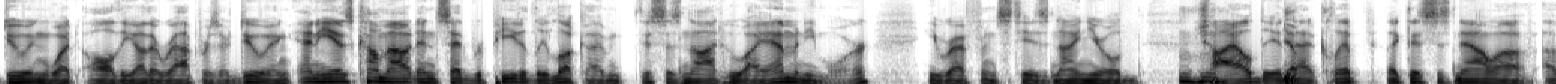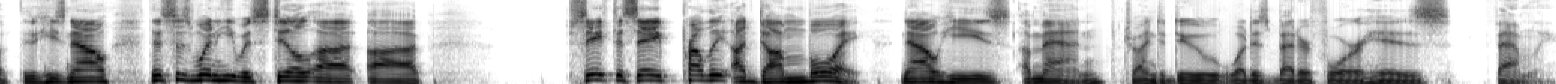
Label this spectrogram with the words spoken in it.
doing what all the other rappers are doing. And he has come out and said repeatedly, "Look, I'm this is not who I am anymore." He referenced his nine year old Mhm. child in Yep. that clip. Like this is now a, a he's now this is when he was still uh, uh, safe to say probably a dumb boy. Now he's a man trying to do what is better for his family.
